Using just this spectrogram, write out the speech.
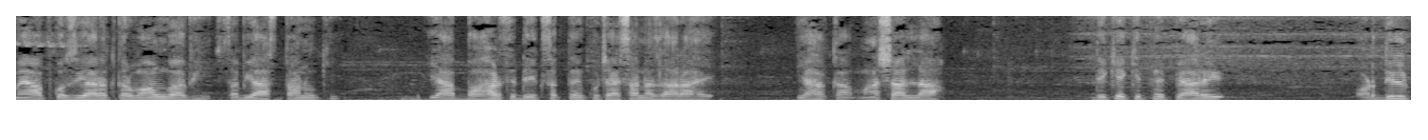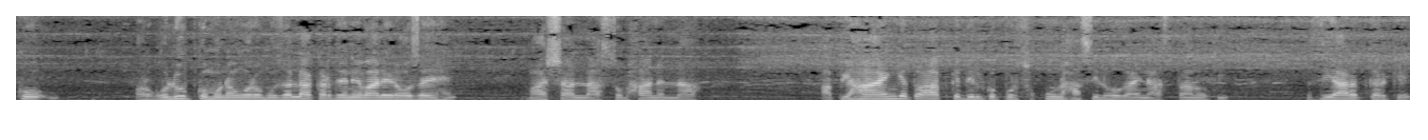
मैं आपको ज़ियारत करवाऊँगा अभी सभी आस्थानों की। या आप बाहर से देख सकते हैं कुछ ऐसा नज़ारा है यहाँ का, माशाल्लाह। देखिए कितने प्यारे और दिल को और गलूब को मुनवर मुजल्ला कर देने वाले रोज़े हैं। माशाल्लाह सुबहान अल्लाह आप यहाँ आएँगे तो आपके दिल को पुरसकून हासिल होगा इन आस्थानों की ज़ियारत करके।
